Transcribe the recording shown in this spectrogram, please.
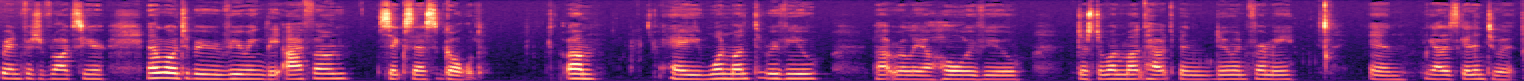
Brayden Fisher Vlogs here, and I'm going to be reviewing the iPhone 6s Gold. Um, a one month review, not really a whole review, just a one month how it's been doing for me, and yeah, let's get into it.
